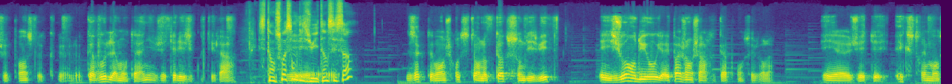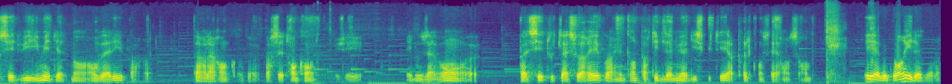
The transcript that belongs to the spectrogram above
je pense, le, caveau de la montagne. J'étais les écouter là. C'était en 78, hein, c'est ça? Exactement, je crois que c'était en octobre 78. Et ils jouaient en duo, il n'y avait pas Jean-Charles Capron ce jour-là. Et euh, j'ai été extrêmement séduit, immédiatement emballé par, par, la rencontre, par cette rencontre. Et nous avons euh, passé toute la soirée, voire une grande partie de la nuit, à discuter après le concert ensemble et avec Henri d'ailleurs.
